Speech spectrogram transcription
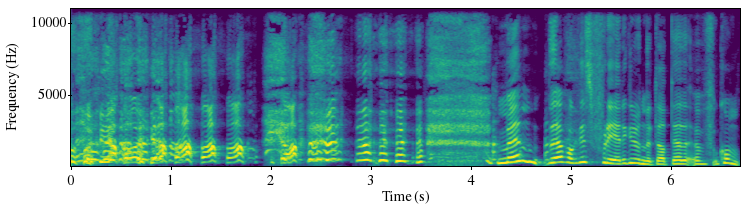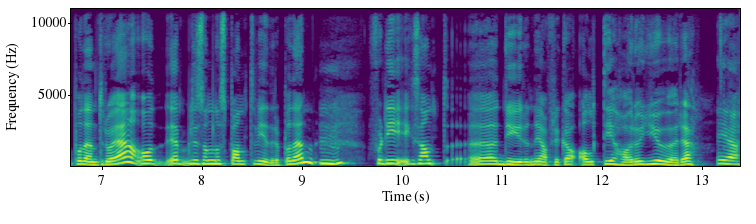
ja, ja, ja. Men det er faktisk flere grunner til at jeg kom på den, tror jeg. Og jeg liksom spant videre på den. Fordi, ikke sant, eh, dyrene i Afrika, alt de har å gjøre. Ja.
